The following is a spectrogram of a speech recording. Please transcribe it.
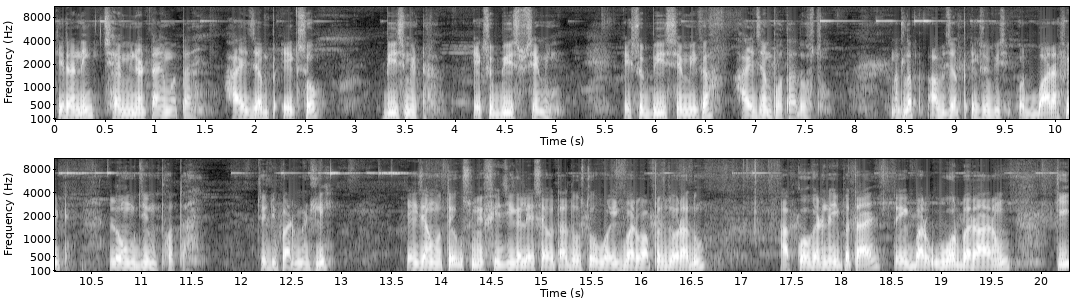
की रनिंग छः मिनट टाइम होता है। हाई जंप एक सौ बीस मीटर, एक सौ बीस सेमी 120 सेमी का हाई जंप होता है दोस्तों। मतलब अब जंप 120 और 12 फीट लॉन्ग जंप होता है, जो डिपार्टमेंटली एग्ज़ाम होते हैं, उसमें फ़िज़िकल ऐसा होता है दोस्तों, वो एक बार वापस दोहरा दूँ। आपको अगर नहीं पता है तो एक बार और बता रहा हूँ कि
